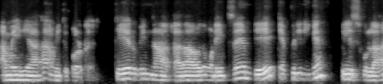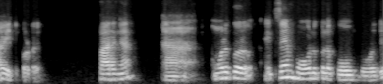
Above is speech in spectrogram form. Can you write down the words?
அமைதியாக அமைத்துக் கொள்றது? தேர்வின் நாள் அதாவது உங்களோட எக்ஸாம் டே எப்படி நீங்க பீஸ்ஃபுல்லாக வைத்துக் கொள்றது? பாருங்க உங்களுக்கு ஒரு எக்ஸாம் ஹோலுக்குள்ள போகும்போது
